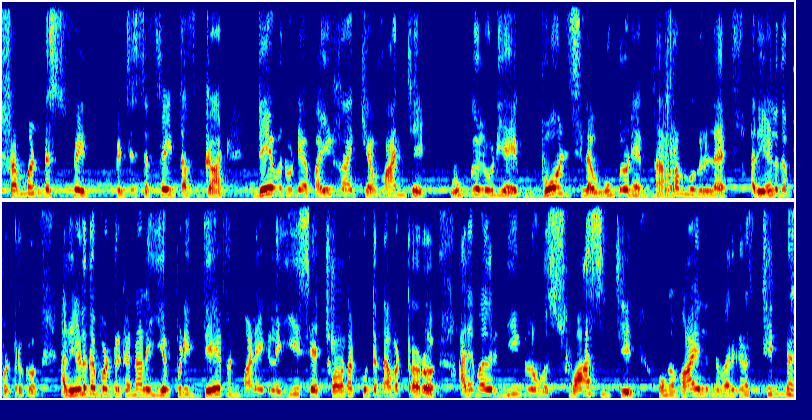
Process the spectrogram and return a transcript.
tremendous faith which is the faith of God தேவனுடைய வைராக்கிய வாஞ்சை உங்களுடைய போன்ஸ்ல உங்களுடைய நரம்புகள்ல அது எழுதப்பட்டிருக்கும். அது எழுதப்பட்டிருக்கனால எப்படி தேவன் மலைகளை ஈஸியா சொடக்கூட்டு நவட்டுறாரோ அதே மாதிரி நீங்களும் உங்க சுவாசிச்சு உங்க வாயிலிருந்து வருகிற சின்ன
